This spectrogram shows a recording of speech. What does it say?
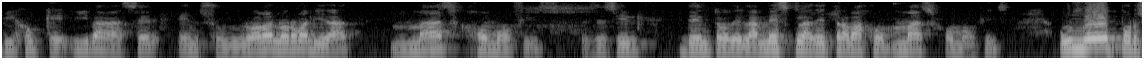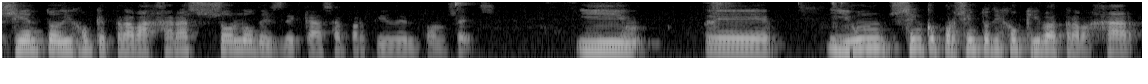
dijo que iba a hacer en su nueva normalidad más home office, es decir, dentro de la mezcla de trabajo más home office. Un 9% dijo que trabajará solo desde casa a partir de entonces. Y, eh, y un 5% dijo que iba a trabajar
